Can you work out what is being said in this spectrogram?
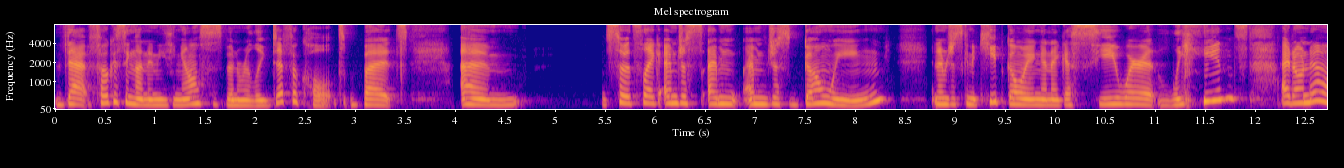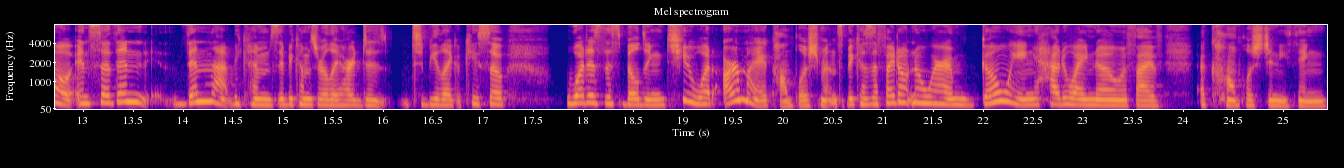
that focusing on anything else has been really difficult but um so it's like i'm just i'm i'm just going and i'm just going to keep going and i guess see where it leads. I don't know. And so then then that becomes it becomes really hard to to be like okay so what is this building to? What are my accomplishments? Because if i don't know where i'm going how do i know if i've accomplished anything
